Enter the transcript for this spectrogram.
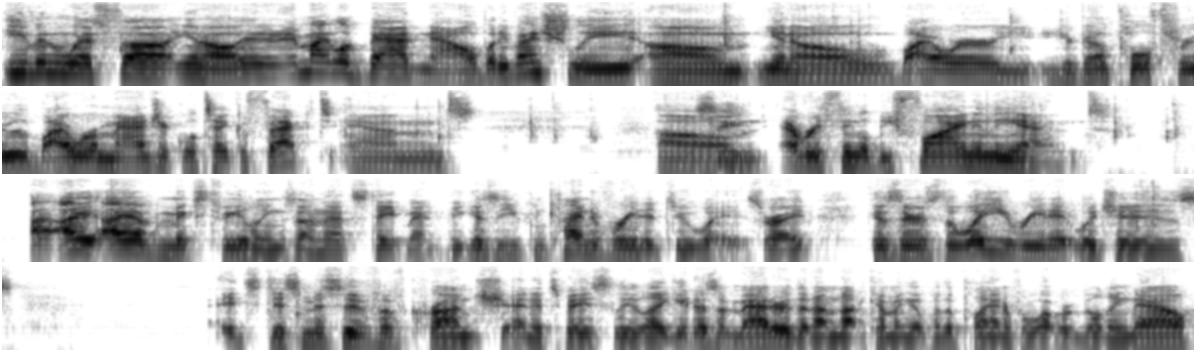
even with uh you know, it, it might look bad now, but eventually um you know, BioWare you're going to pull through, the BioWare magic will take effect and um See- everything will be fine in the end. I, I have mixed feelings on that statement because you can kind of read it two ways, right? Because there's the way you read it, which is it's dismissive of crunch, and it's basically like it doesn't matter that I'm not coming up with a plan for what we're building now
